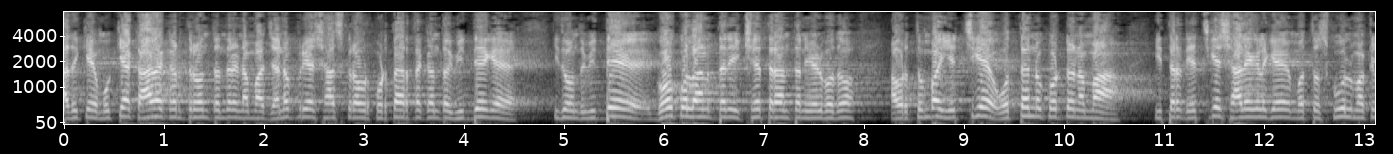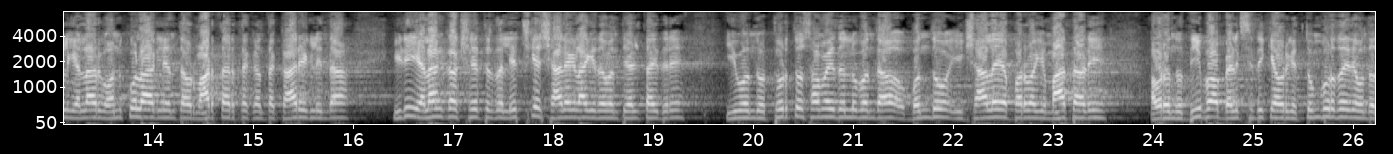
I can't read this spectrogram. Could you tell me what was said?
ಅದಕ್ಕೆ ಮುಖ್ಯ ಕಾರ್ಯಕರ್ತರು ಅಂತಂದ್ರೆ ನಮ್ಮ ಜನಪ್ರಿಯ ಶಾಸಕರು ಅವ್ರು ಕೊಡ್ತಾ ಇರ್ತಕ್ಕಂಥ ವಿದ್ಯೆಗೆ, ಇದು ಒಂದು ವಿದ್ಯೆ ಗೋಕುಲ ಅಂತಾನೆ ಈ ಕ್ಷೇತ್ರ ಅಂತಾನೆ ಹೇಳ್ಬೋದು. ಅವರು ತುಂಬಾ ಹೆಚ್ಚಿಗೆ ಒತ್ತನ್ನು ಕೊಟ್ಟು ನಮ್ಮ ಈ ತರದ ಹೆಚ್ಚಿಗೆ ಶಾಲೆಗಳಿಗೆ ಮತ್ತು ಸ್ಕೂಲ್ ಮಕ್ಕಳಿಗೆ ಎಲ್ಲರಿಗೂ ಅನುಕೂಲ ಆಗಲಿ ಅಂತ ಅವ್ರು ಮಾಡ್ತಾ ಇರ್ತಕ್ಕಂಥ ಕಾರ್ಯಗಳಿಂದ ಇಡೀ ಯಲಂಕ ಕ್ಷೇತ್ರದಲ್ಲಿ ಹೆಚ್ಚಿಗೆ ಶಾಲೆಗಳಾಗಿದ್ದಾವೆ ಅಂತ ಹೇಳ್ತಾ ಇದ್ದಾರೆ. ಈ ಒಂದು ತುರ್ತು ಸಮಯದಲ್ಲೂ ಬಂದ, ಬಂದು ಈ ಶಾಲೆಯ ಪರವಾಗಿ ಮಾತಾಡಿ ಅವರೊಂದು ದೀಪ ಬೆಳಗಿಸಿದ್ದಕ್ಕೆ ಅವರಿಗೆ ತುಂಬುರದ ಒಂದು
